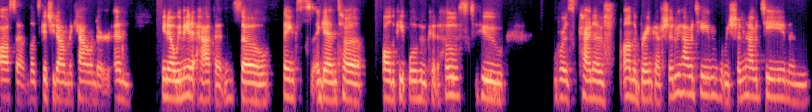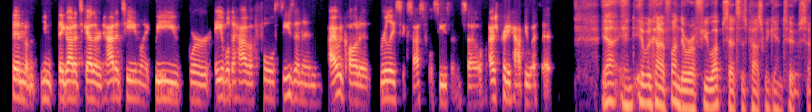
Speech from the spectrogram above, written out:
Awesome. Let's get you down the calendar. And you know we made it happen. So thanks again to all the people who could host who was kind of on the brink of should we have a team? We shouldn't have a team. And then you know, they got it together and had a team. Like we were able to have a full season and i would call it a really successful season. So i was pretty happy with it. Yeah and it was kind of fun. There were a few upsets this past weekend too. So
